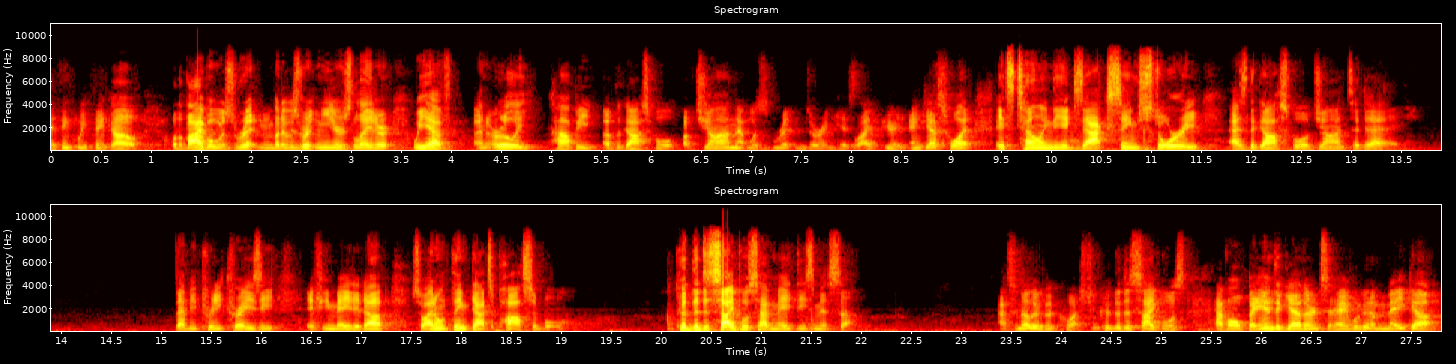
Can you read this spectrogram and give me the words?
I think we think, oh, well, the Bible was written, but it was written years later. We have an early copy of the Gospel of John that was written during his life period. And guess what? It's telling the exact same story as the Gospel of John today. That'd be pretty crazy if he made it up. So I don't think that's possible. Could the disciples have made these myths up? That's another good question. Could the disciples have all band together and said, hey, we're going to make up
